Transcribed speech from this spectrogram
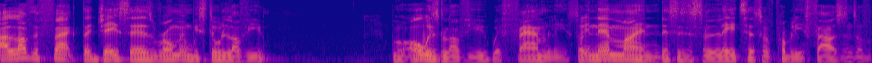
I love the fact that Jey says, Roman, we still love you. We'll always love you. We're family. So in their mind, this is just the latest of probably thousands of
